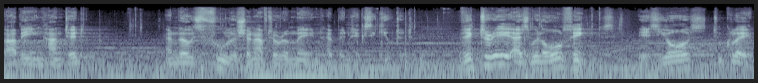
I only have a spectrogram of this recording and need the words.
are being hunted, and those foolish enough to remain have been executed. Victory, as with all things, is yours to claim.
